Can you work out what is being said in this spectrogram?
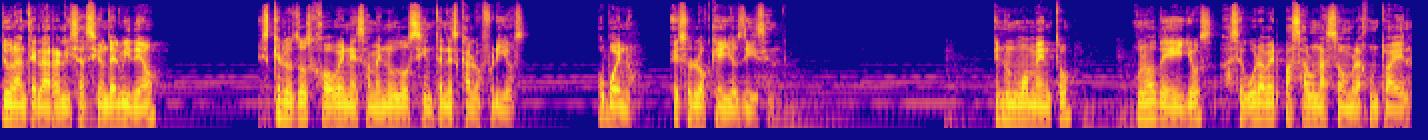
durante la realización del video es que los dos jóvenes a menudo sienten escalofríos. O bueno, eso es lo que ellos dicen. En un momento, uno de ellos asegura ver pasar una sombra junto a él.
